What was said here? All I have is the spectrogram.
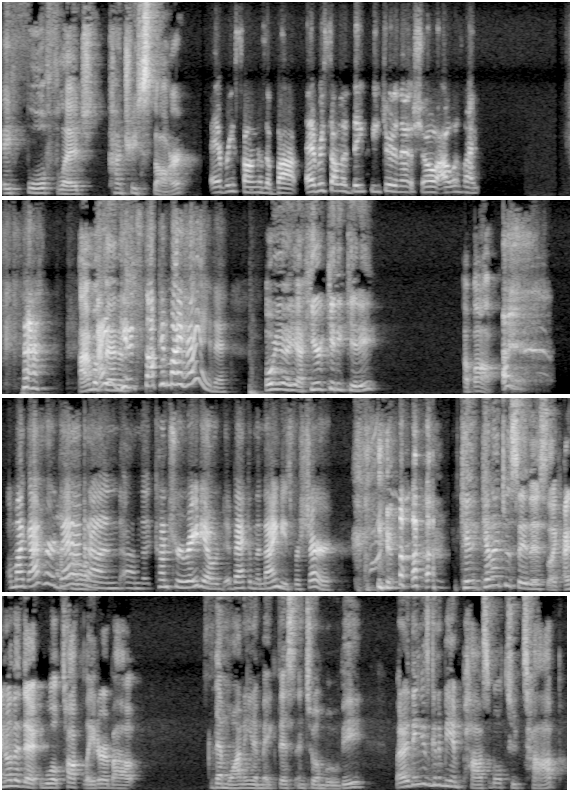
a full fledged country star. Every song is a bop. Every song that they featured in that show, I was like, I'm a fan get of. it stuck in my head Oh yeah, yeah. Here, kitty, kitty, a bop. i'm like i heard that Oh. on on the country radio back in the 90s for sure can Can I just say this? Like, I know that they, we'll talk later about them wanting to make this into a movie, but I think it's going to be impossible to top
